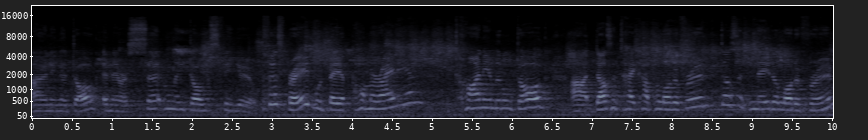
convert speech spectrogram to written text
owning a dog and there are certainly dogs for you. The first breed would be a Pomeranian, tiny little dog, uh, doesn't take up a lot of room, doesn't need a lot of room,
